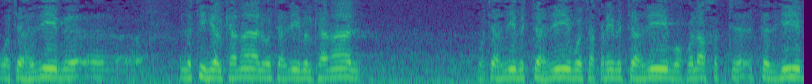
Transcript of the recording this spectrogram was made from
وتهذيب التي هي الكمال وتهذيب الكمال وتهذيب التهذيب وتقريب التهذيب وخلاصة التذهيب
